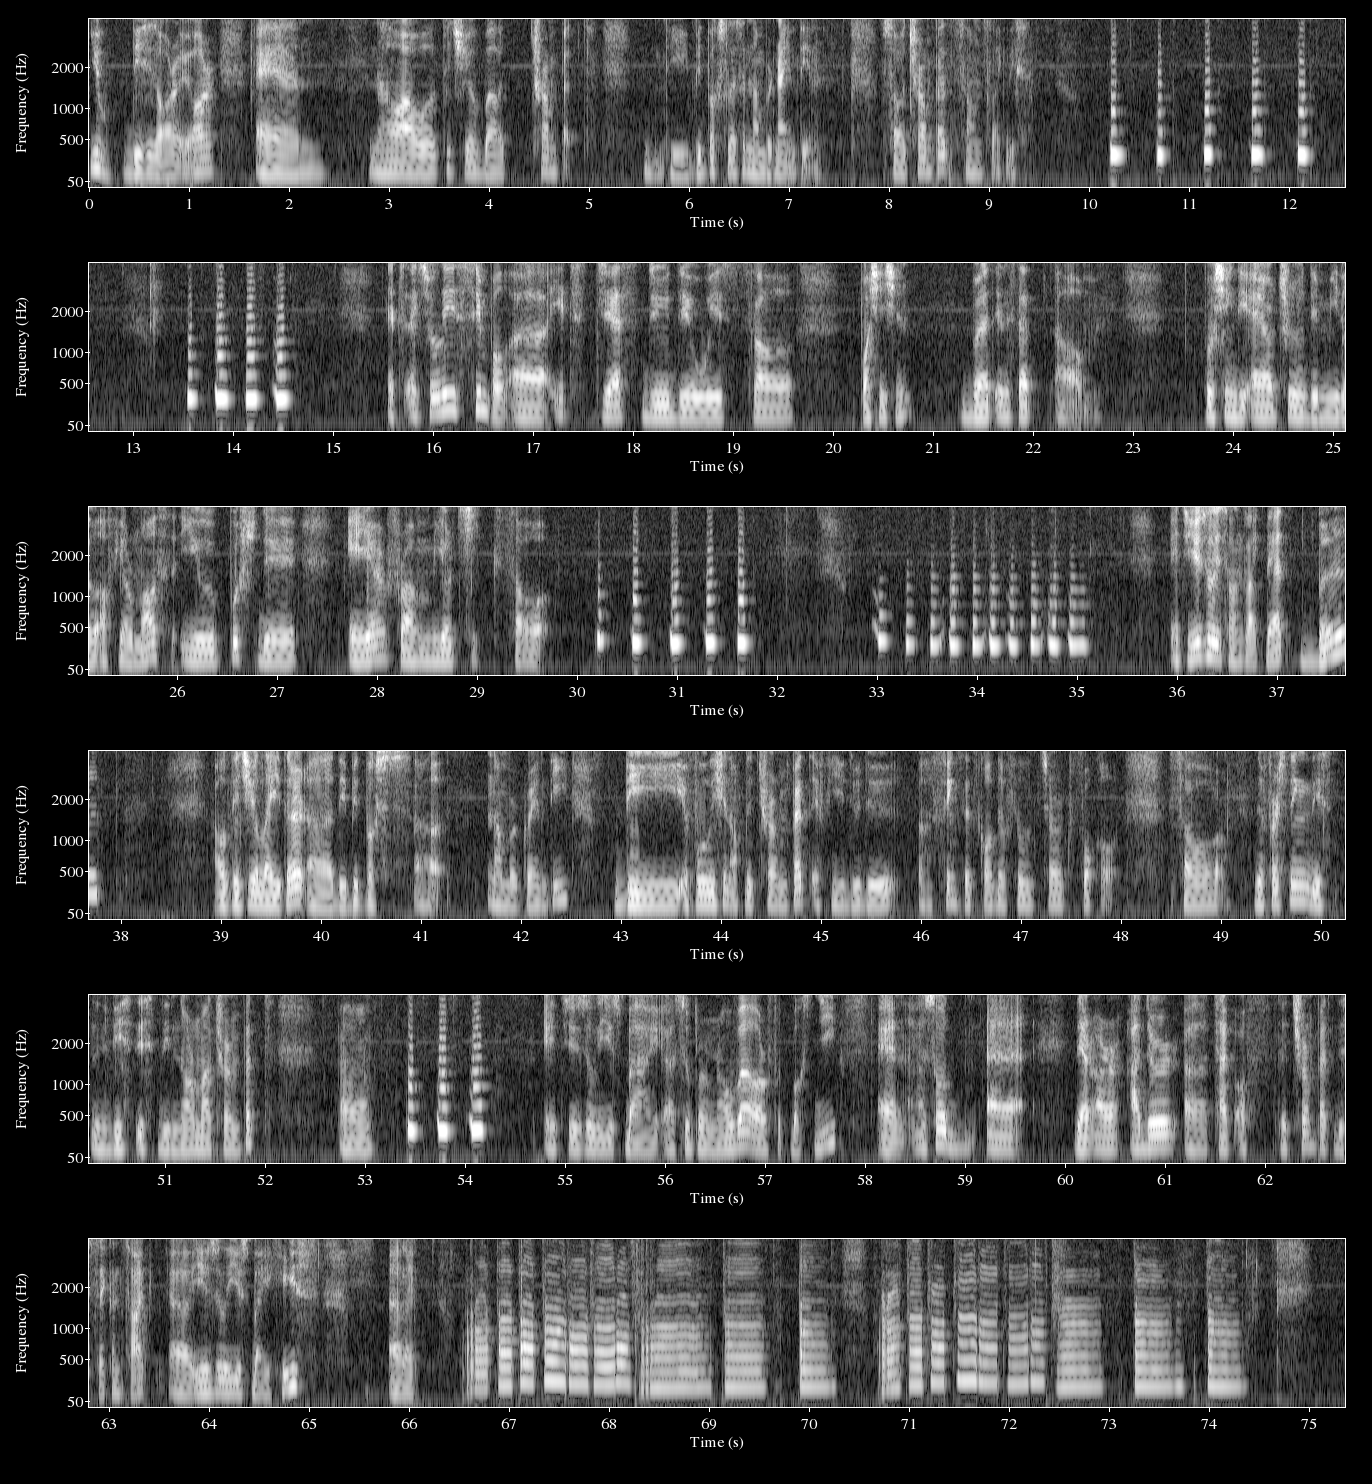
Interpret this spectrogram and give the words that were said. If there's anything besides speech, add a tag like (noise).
You, this is RAR, and now I will teach you about trumpet, the beatbox lesson number 19. So, trumpet sounds like this. It's actually simple, uh, it just do the whistle position, but instead um, pushing the air through the middle of your mouth, you push the air from your cheeks. So it usually sounds like that but I'll teach you later uh, the beatbox uh, number 20 the evolution of the trumpet if you do the uh, things that called the filtered vocal. So the first thing this this is the normal trumpet. Uh, it's usually used by uh, supernova or footbox G. And so uh, there are other uh, type of the trumpet the second type uh, usually used by his uh, like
